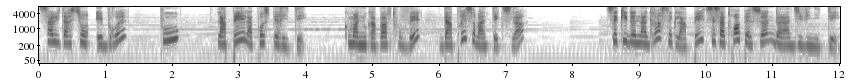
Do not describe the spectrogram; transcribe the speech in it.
salutation hébreu pour la paix et la prospérité. Comment nous capables de trouver, d'après ce texte-là, ce qui donne la grâce et la paix, c'est ces trois personnes dans la divinité.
